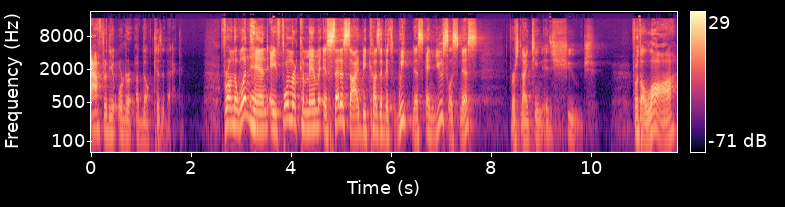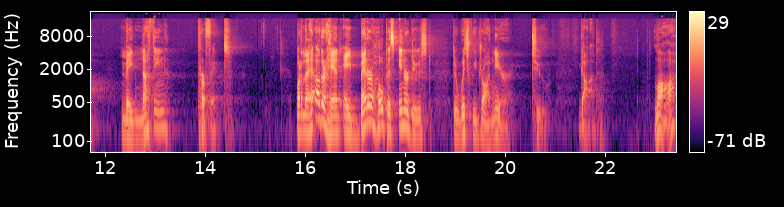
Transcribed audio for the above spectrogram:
after the order of Melchizedek. For on the one hand, a former commandment is set aside because of its weakness and uselessness. Verse 19 is huge. For the law made nothing perfect. But on the other hand, a better hope is introduced through which we draw near to God. Law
